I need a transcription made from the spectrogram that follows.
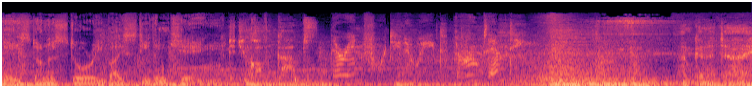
Based on a story by Stephen King. Did you call the cops? They're in 1408. The room's empty. I'm gonna die.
